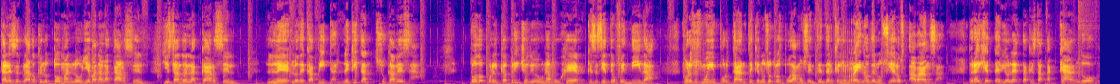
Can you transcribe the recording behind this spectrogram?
Tal es el grado que lo toman, lo llevan a la cárcel y estando en la cárcel le lo decapitan, le quitan su cabeza. Todo por el capricho de una mujer que se siente ofendida. Por eso es muy importante que nosotros podamos entender que el reino de los cielos avanza. Pero hay gente violenta que está atacando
